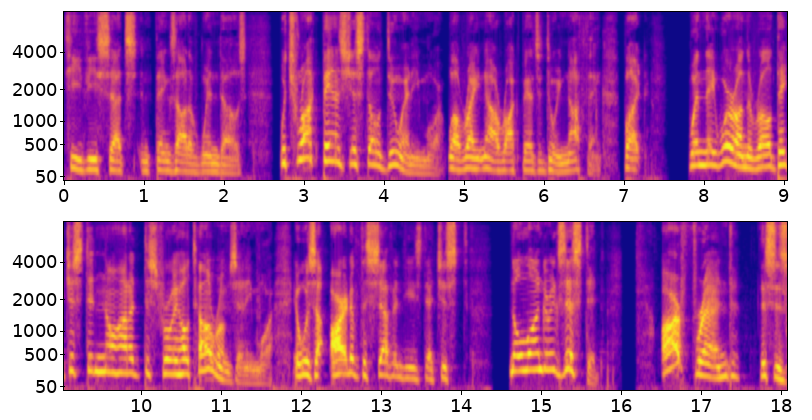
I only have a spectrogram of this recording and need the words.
TV sets and things out of windows, which rock bands just don't do anymore. Well, right now, rock bands are doing nothing. But when they were on the road, they just didn't know how to destroy hotel rooms anymore. It was an art of the 70s that just no longer existed. Our friend, this is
